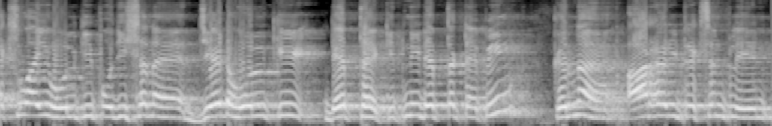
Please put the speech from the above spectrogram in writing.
एक्स वाई होल की पोजीशन है। जेड होल की डेप्थ है। कितनी डेप्थ तक टैपिंग करना है? आर है retraction plane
